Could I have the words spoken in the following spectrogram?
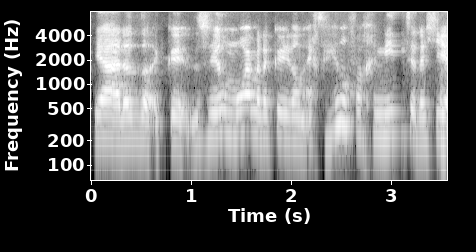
ja, dat, dat, is heel mooi, maar daar kun je dan echt heel van genieten. Dat je je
